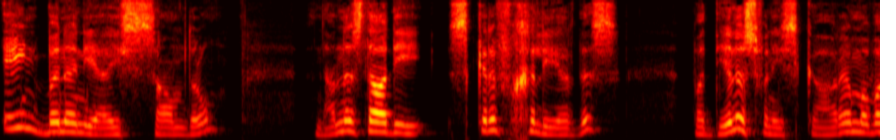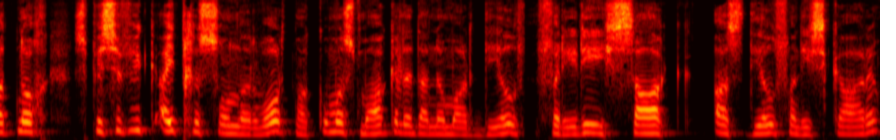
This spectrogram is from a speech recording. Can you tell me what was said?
en binne in die huis saamdrom. En dan is daar die skrifgeleerdes wat deel is van die skare, maar wat nog spesifiek uitgesonder word, maar kom ons maak hulle dan nou maar deel vir hierdie saak as deel van die skare.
